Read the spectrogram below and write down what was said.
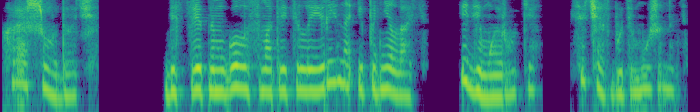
«Хорошо, дочь», — бесцветным голосом ответила Ирина и поднялась. «Иди мой руки. Сейчас будем ужинать».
